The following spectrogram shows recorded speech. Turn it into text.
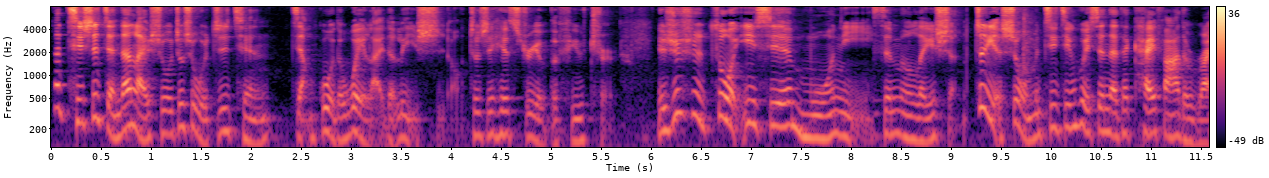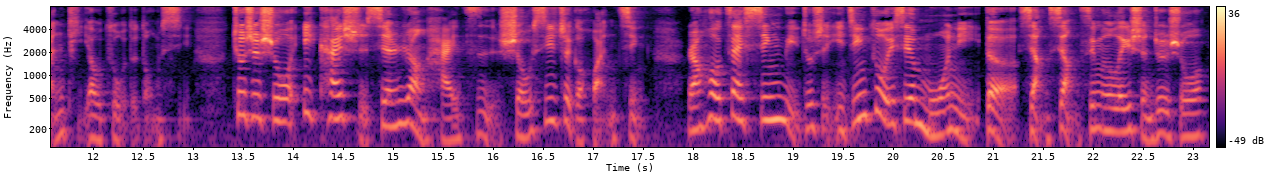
那其实简单来说，就是我之前讲过的未来的历史哦，就是 History of the Future。也就是做一些模拟 simulation，这也是我们基金会现在在开发的软体要做的东西。就是说，一开始先让孩子熟悉这个环境，然后在心里就是已经做一些模拟的想象 simulation，就是说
